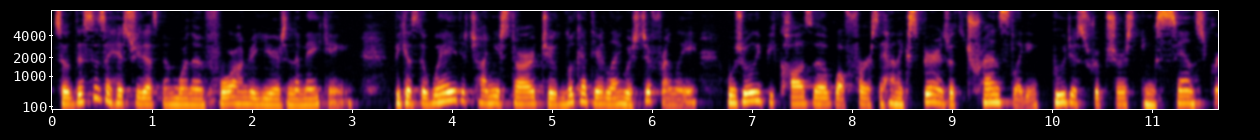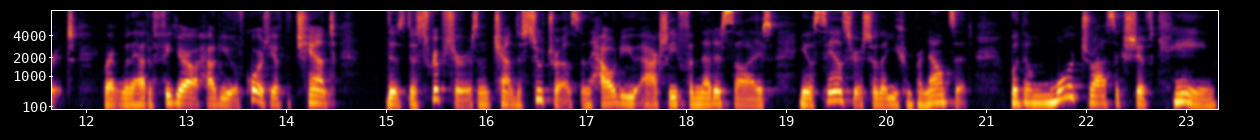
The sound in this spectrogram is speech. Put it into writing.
So this is a history that's been more than 400 years in the making because the way the Chinese started to look at their language differently was really because of, well, first they had an experience with translating Buddhist scriptures in Sanskrit, right? Where they had to figure out how do you, of course, you have to chant the, the scriptures and chant the sutras and how do you actually phoneticize, you know, Sanskrit so that you can pronounce it. But the more drastic shift came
